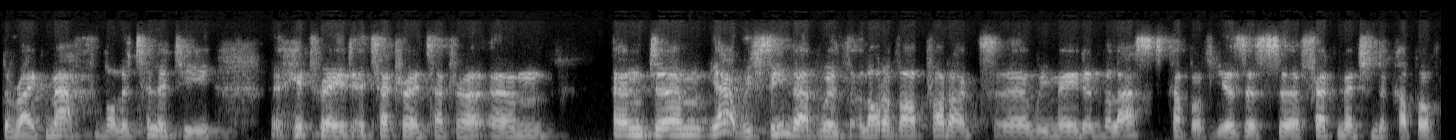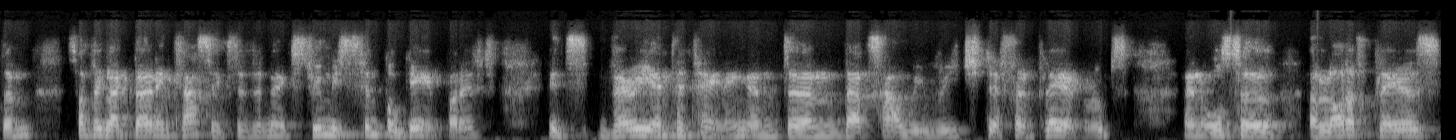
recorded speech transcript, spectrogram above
the right math, volatility, hit rate, etc., etc. Um, and um, yeah, we've seen that with a lot of our products uh, we made in the last couple of years, as uh, Fred mentioned a couple of them. Something like Burning Classics is an extremely simple game, but it, it's very entertaining. And um, that's how we reach different player groups and also a lot of players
